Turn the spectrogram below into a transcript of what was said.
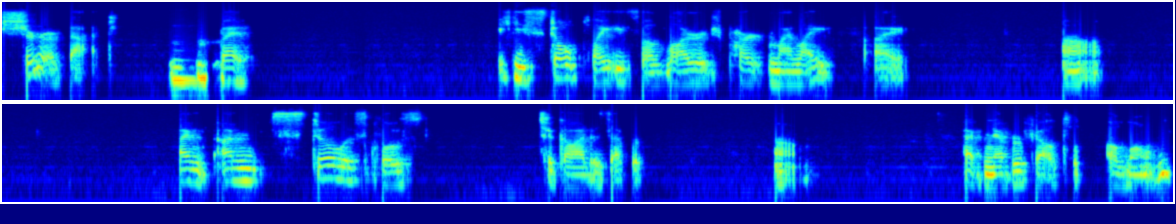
sure of that. Mm-hmm. But he still plays a large part in my life. I uh, I'm I'm still as close to God as ever. Um, I've never felt alone.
